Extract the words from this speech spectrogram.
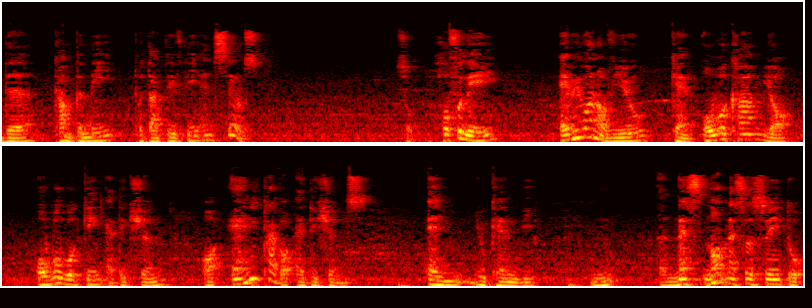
the company productivity and sales. So hopefully every one of you can overcome your overworking addiction or any type of addictions and you can be uh, not necessary to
